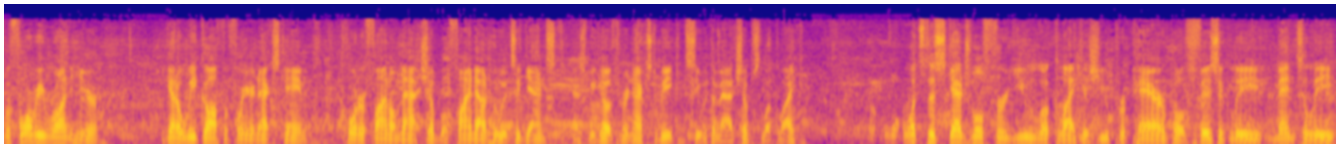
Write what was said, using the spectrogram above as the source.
Before we run here, you got a week off before your next game. Quarterfinal matchup. We'll find out who it's against as we go through next week and see what the matchups look like. What's the schedule for you look like as you prepare both physically, mentally,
